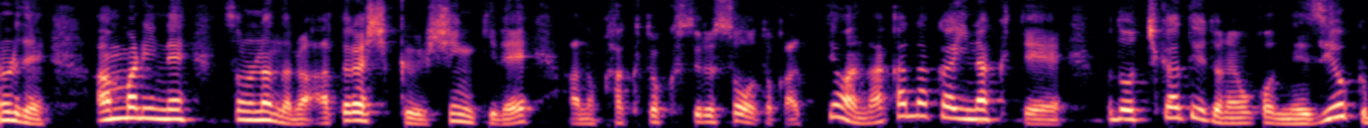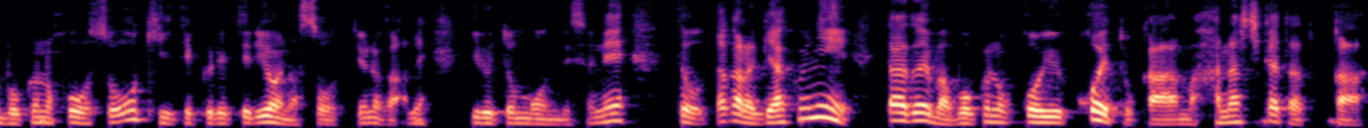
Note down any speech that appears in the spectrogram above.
なので、あんまりね、そのなんだろう、新しく新規であの獲得する層とかってはなかなかいなくて、どっちかというとね、こう根強く僕の放送を聞いてくれてるような層っていうのがね、いると思うんですよね。そうだから逆に、例えば僕のこういう声とか、まあ、話し方とか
